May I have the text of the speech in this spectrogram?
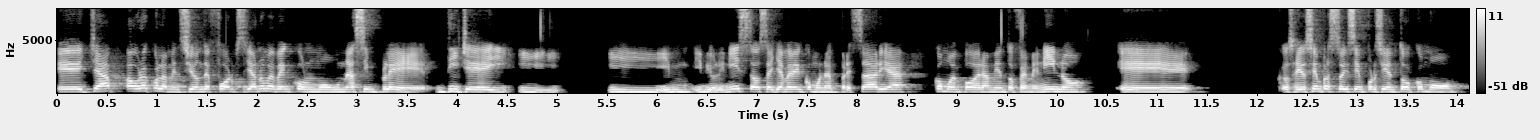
Eh, ya ahora con la mención de Forbes, ya no me ven como una simple DJ y, y, violinista, o sea, ya me ven como una empresaria, como empoderamiento femenino. Eh, o sea, yo siempre estoy 100% como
